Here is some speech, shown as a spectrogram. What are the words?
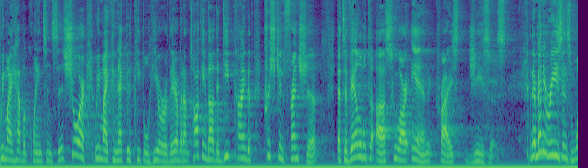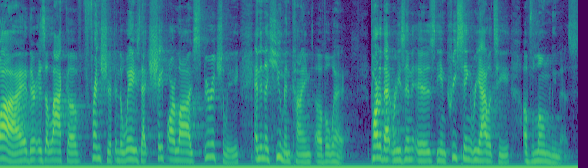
we might have acquaintances. Sure, we might connect with people here or there, but I'm talking about the deep kind of Christian friendship that's available to us who are in Christ Jesus. And there are many reasons why there is a lack of friendship in the ways that shape our lives spiritually and in a human kind of a way. Part of that reason is the increasing reality of loneliness.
